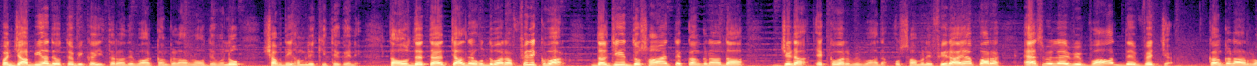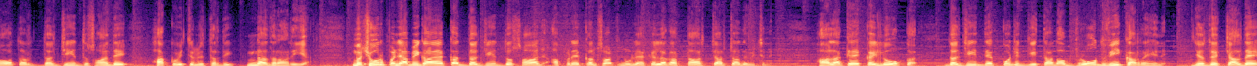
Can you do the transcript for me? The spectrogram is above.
ਪੰਜਾਬੀਆਂ ਦੇ ਉੱਤੇ ਵੀ ਕਈ ਤਰ੍ਹਾਂ ਦੇ ਵਾਰ ਕੰਗਣਾ ਰਣੌਤ ਦੇ ਵੱਲੋਂ ਸ਼ਬਦੀ ਹਮਲੇ ਕੀਤੇ ਗਏ ਨੇ। ਤਾਂ ਉਸ ਦੇ ਤਹਿਤ ਚੱਲਦੇ ਹੁਣ ਦੁਬਾਰਾ ਫਿਰ ਇੱਕ ਵਾਰ ਦਲਜੀਤ ਦੋਸਾਂਝ ਤੇ ਕੰਗਣਾ ਦਾ ਜਿਹੜਾ ਇੱਕ ਵਾਰ ਵਿਵਾਦ ਆ, ਉਹ ਸਾਹਮਣੇ ਫਿਰ ਆਇਆ। ਪਰ ਇਸ ਵੇਲੇ ਵਿਵਾਦ ਦੇ ਵਿੱਚ ਕੰਗਣਾ ਰਣੌਤ ਔਰ ਦਲਜੀਤ ਦੋਸਾਂਝ ਦੇ ਹੱਕ ਵਿੱਚ ਨਿੱਤਰਦੀ ਨਜ਼ਰ ਆ ਰਹੀ ਹੈ। ਮਸ਼ਹੂਰ ਪੰਜਾਬੀ ਗਾਇਕ ਦਲਜੀਤ ਦੋਸਾਂਝ ਆਪਣੇ ਕੰਸਰਟ ਨੂੰ ਲੈ ਕੇ ਲਗਾਤਾਰ ਚਰਚਾ ਦੇ ਵਿੱਚ ਨੇ। ਹਾਲਾਂਕਿ ਕਈ ਲੋਕ ਦਲਜੀਤ ਦੇ ਕੁਝ ਗੀਤਾਂ ਦਾ ਵਿਰੋਧ ਵੀ ਕਰ ਰਹੇ ਨੇ। ਜਿਸ ਦੇ ਚੱਲਦੇ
